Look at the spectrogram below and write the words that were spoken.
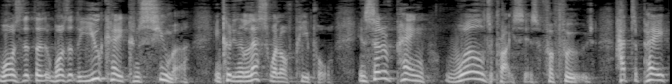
was that, the, was that the UK consumer, including the less well-off people, instead of paying world prices for food, had to pay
